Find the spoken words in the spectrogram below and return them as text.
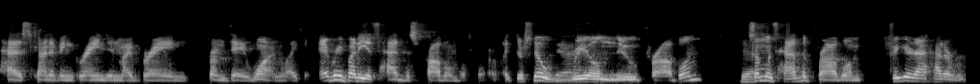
has kind of ingrained in my brain from day one like everybody has had this problem before like there's no yeah. real new problem yeah. someone's had the problem figured out how to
